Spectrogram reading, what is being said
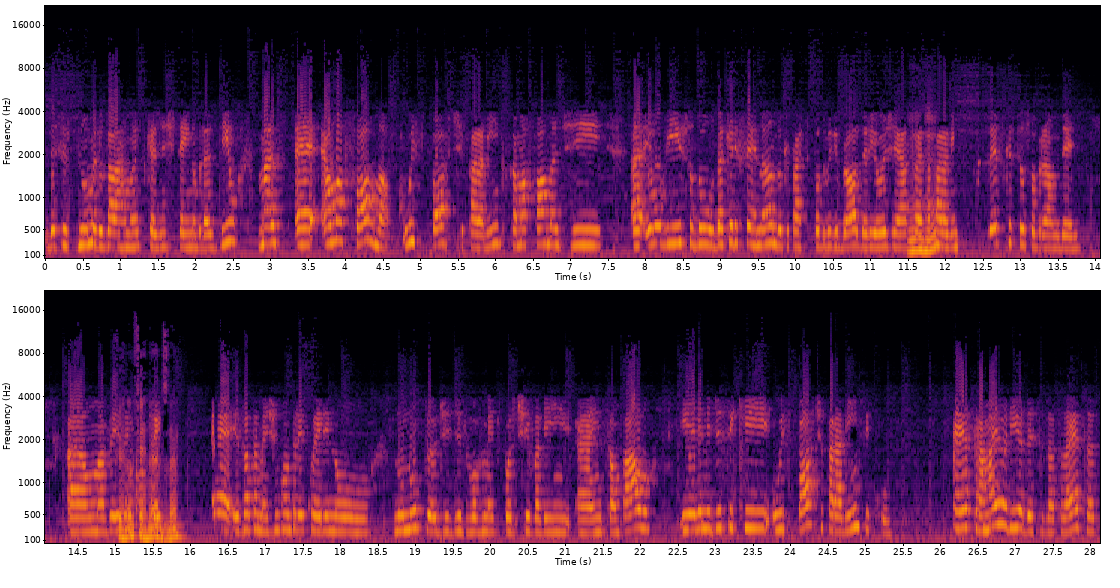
desses números alarmantes que a gente tem no Brasil, mas é, é uma forma, o esporte paralímpico é uma forma de. Uh, eu ouvi isso do daquele Fernando que participou do Big Brother e hoje é atleta uhum. paralímpico, eu esqueci o sobrenome dele. Uh, uma vez Fernando eu encontrei. Fernandes, né? É, exatamente, encontrei com ele no, no núcleo de desenvolvimento esportivo ali uh, em São Paulo e ele me disse que o esporte paralímpico é, para a maioria desses atletas,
